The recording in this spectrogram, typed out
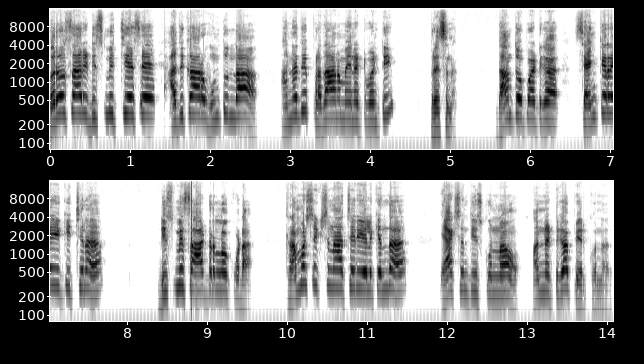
మరోసారి డిస్మిస్ చేసే అధికారం ఉంటుందా అన్నది ప్రధానమైనటువంటి ప్రశ్న. దాంతోపాటుగా శంకరయ్యకి ఇచ్చిన డిస్మిస్ ఆర్డర్లో కూడా క్రమశిక్షణా చర్యల కింద యాక్షన్ తీసుకున్నాం అన్నట్టుగా పేర్కొన్నారు.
